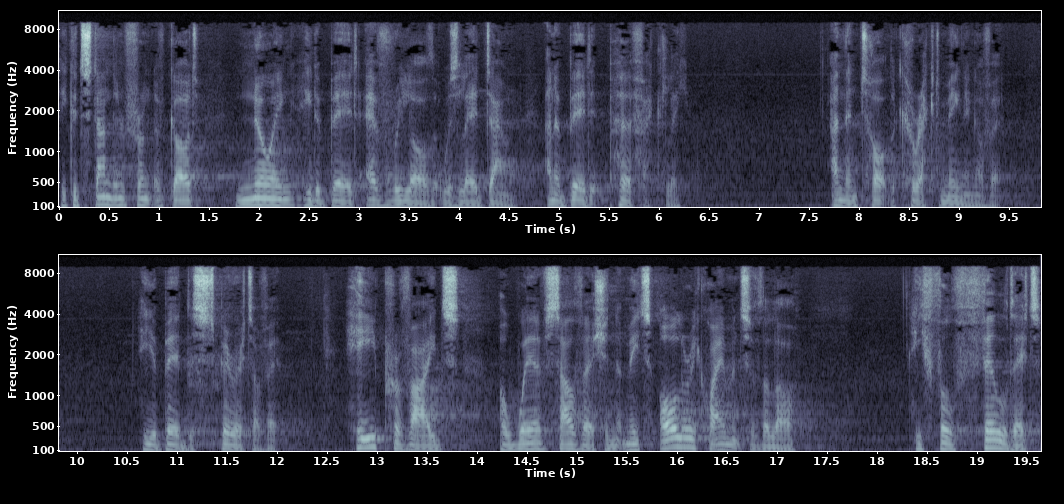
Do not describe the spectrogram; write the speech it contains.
He could stand in front of God knowing he'd obeyed every law that was laid down and obeyed it perfectly, and then taught the correct meaning of it. He obeyed the spirit of it. He provides a way of salvation that meets all the requirements of the law he fulfilled it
